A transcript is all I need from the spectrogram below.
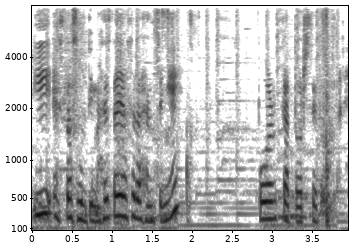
Y estas últimas estas ya se las enseñé por 14 dólares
